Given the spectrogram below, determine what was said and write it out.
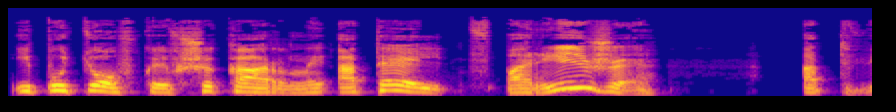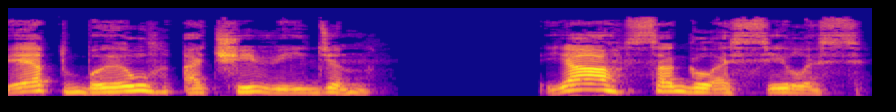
и путевкой в шикарный отель в Париже, ответ был очевиден. Я согласилась.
